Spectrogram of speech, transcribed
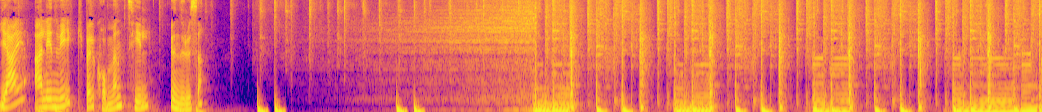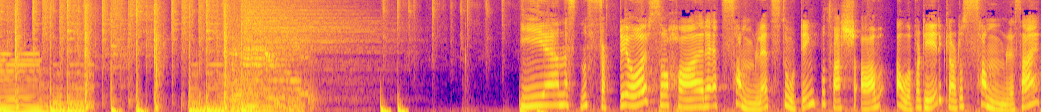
Jeg er Linn Vik. Velkommen til Underhuset. I eh, nesten 40 år så har et samlet storting på tvers av alle partier klart å samle seg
